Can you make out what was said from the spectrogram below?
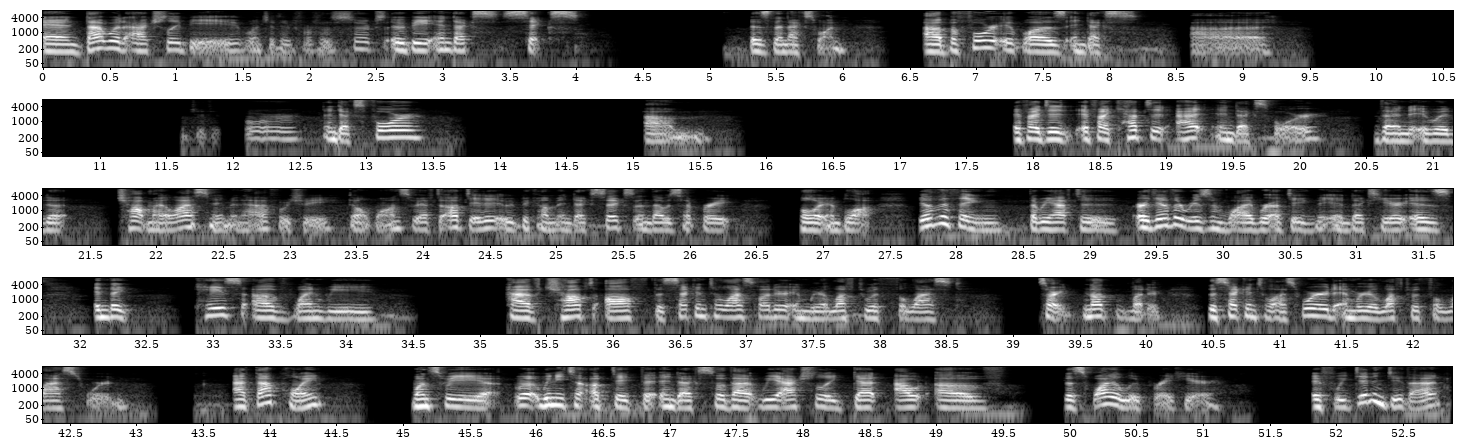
And that would actually be one, two, three, four, five, six. It would be index six is the next one. Uh, before it was index uh, four, index four. Um, if I did, if I kept it at index four, then it would chop my last name in half, which we don't want. So we have to update it. It would become index six, and that would separate Kohler and blah. The other thing that we have to, or the other reason why we're updating the index here is in the case of when we have chopped off the second to last letter and we are left with the last, sorry, not letter, the second to last word and we're left with the last word. At that point, once we, we need to update the index so that we actually get out of this while loop right here. If we didn't do that,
